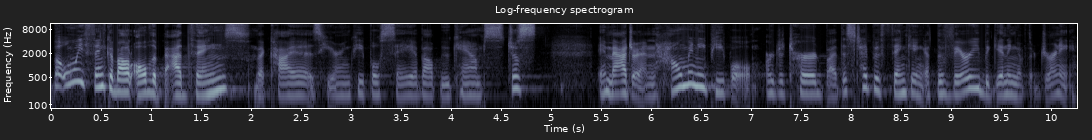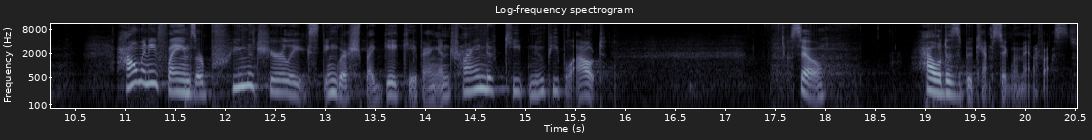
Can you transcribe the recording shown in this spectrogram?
But when we think about all the bad things that Kaya is hearing people say about boot camps, just Imagine how many people are deterred by this type of thinking at the very beginning of their journey. How many flames are prematurely extinguished by gatekeeping and trying to keep new people out? So, how does the bootcamp stigma manifest?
